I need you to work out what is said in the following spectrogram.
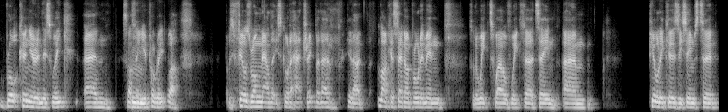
brought Cunha in this week. Um, so I think mm. you probably, well, it feels wrong now that he scored a hat trick, but um, you know, like I said, I brought him in sort of week 12, week 13, um, purely because he seems to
